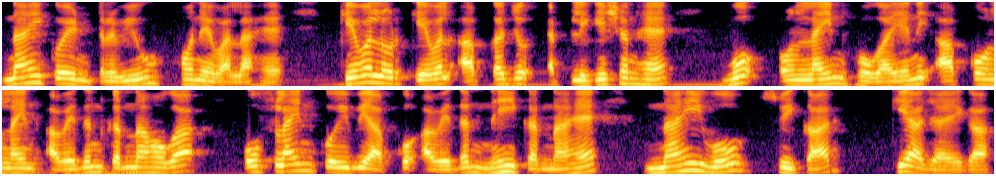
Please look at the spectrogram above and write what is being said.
ना ही कोई इंटरव्यू होने वाला है। केवल और केवल आपका जो एप्लीकेशन है, वो ऑनलाइन होगा, यानी आपको ऑनलाइन आवेदन करना होगा। ऑफलाइन कोई भी आपको आवेदन नहीं करना है, ना ही वो स्वीकार किया जाएगा।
